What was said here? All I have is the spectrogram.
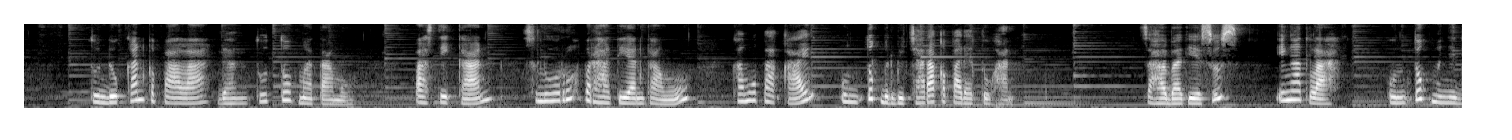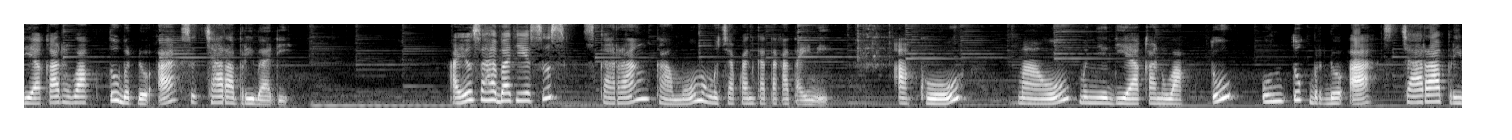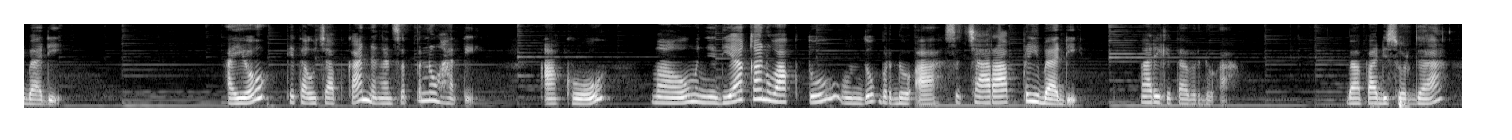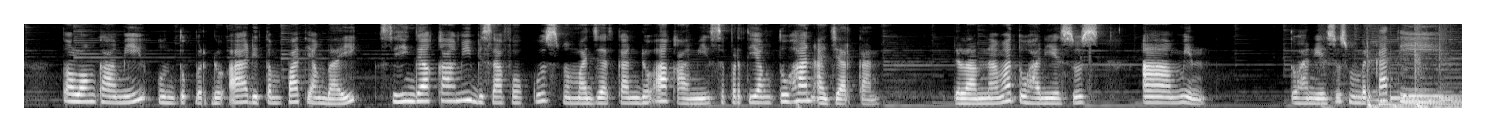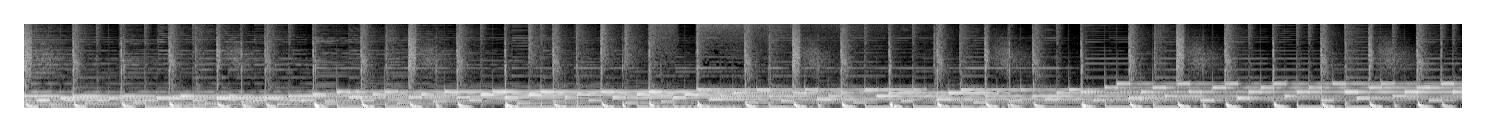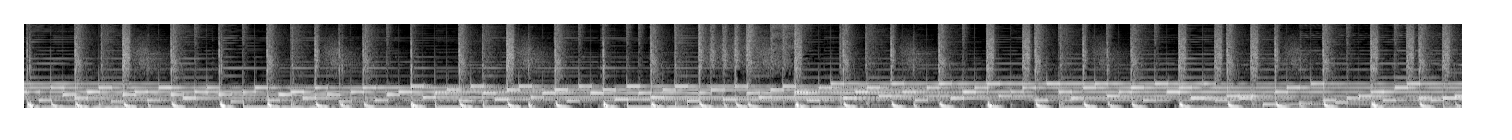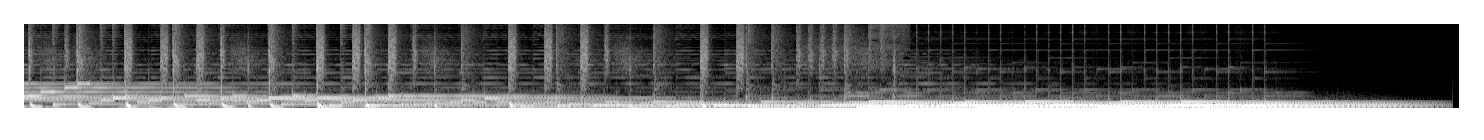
Tundukkan kepala dan tutup matamu. Pastikan seluruh perhatian kamu kamu pakai untuk berbicara kepada Tuhan. Sahabat Yesus, ingatlah untuk menyediakan waktu berdoa secara pribadi. Ayo sahabat Yesus, sekarang kamu mengucapkan kata-kata ini. Aku mau menyediakan waktu untuk berdoa secara pribadi. Ayo kita ucapkan dengan sepenuh hati. Aku mau menyediakan waktu untuk berdoa secara pribadi. Mari kita berdoa. Bapa di surga, tolong kami untuk berdoa di tempat yang baik sehingga kami bisa fokus memanjatkan doa kami seperti yang Tuhan ajarkan. Dalam nama Tuhan Yesus, amin. Tuhan Yesus memberkati.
